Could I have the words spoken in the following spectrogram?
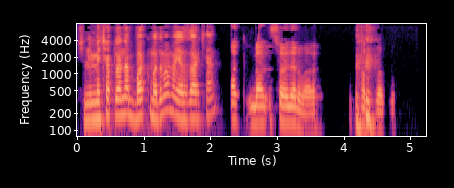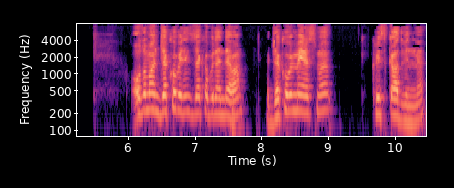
Şimdi matchup'larına bakmadım ama yazarken. Bak, Ben söylerim abi. O zaman Jacoby'nin Jacoby'den devam. Jacoby Meyers mı? Chris Godwin mi?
